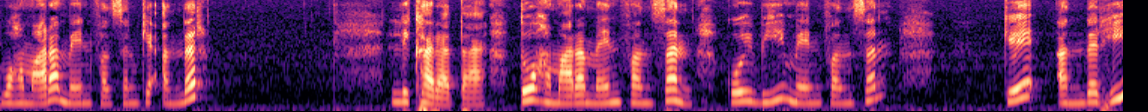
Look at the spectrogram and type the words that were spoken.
वो हमारा मेन फ़ंक्शन के अंदर लिखा रहता है। तो हमारा मेन फ़ंक्शन कोई भी मेन फ़ंक्शन के अंदर ही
